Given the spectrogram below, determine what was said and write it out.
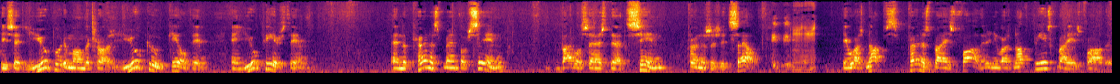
He said, You put him on the cross, you could killed him, and you pierced him. And the punishment of sin, the Bible says that sin punishes itself. Mm-hmm. He was not punished by his father, and he was not pierced by his father.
